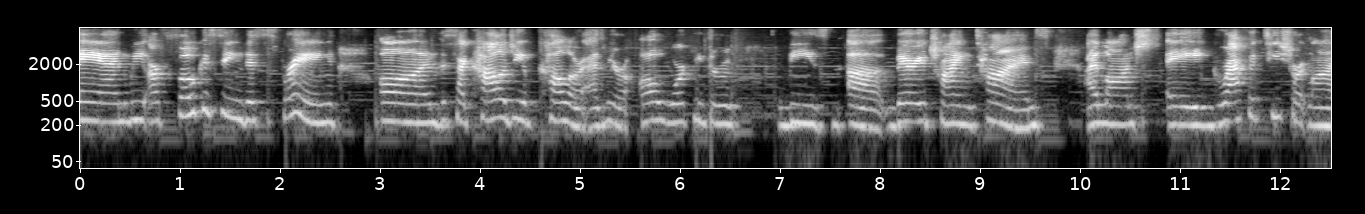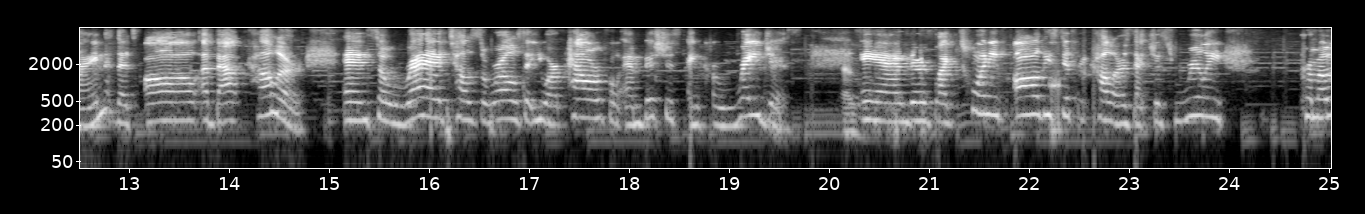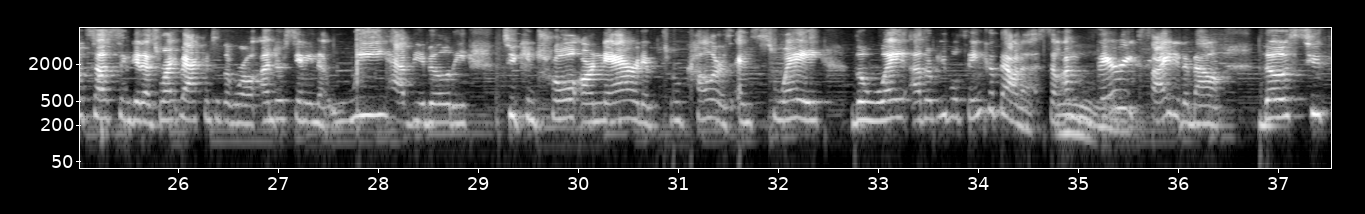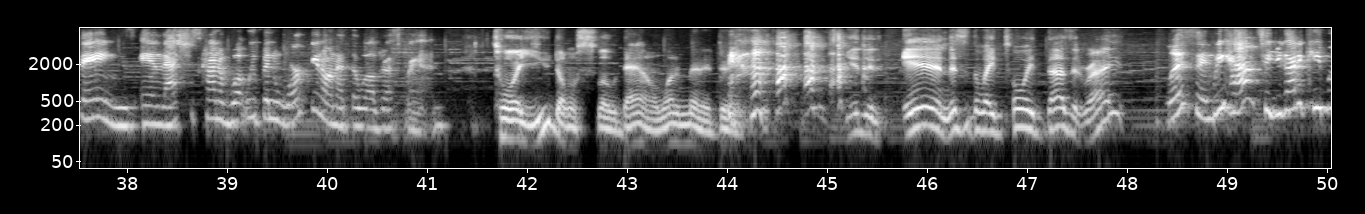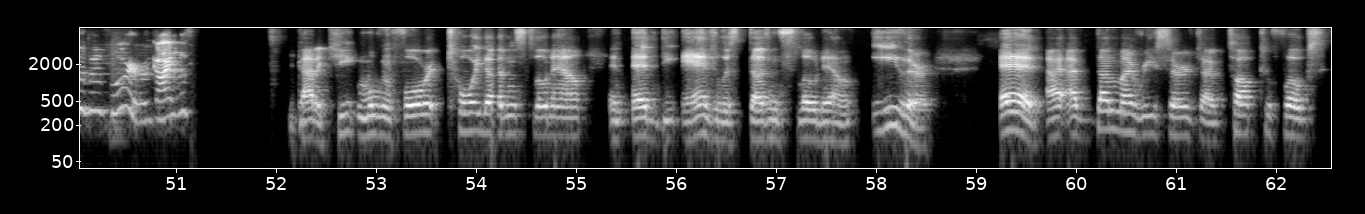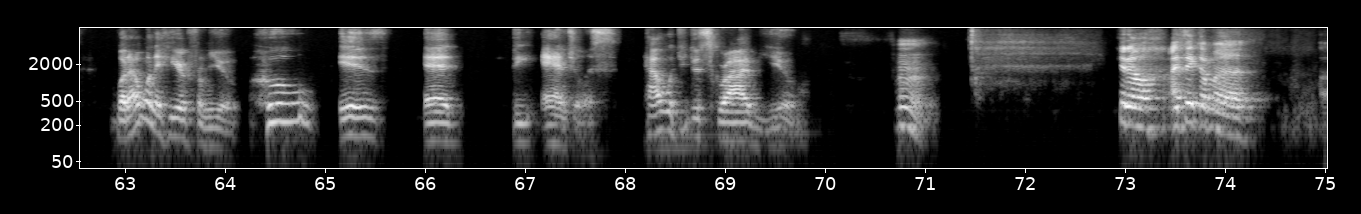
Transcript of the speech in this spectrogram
and we are focusing this spring on the psychology of color as we are all working through these uh, very trying times, I launched a graphic t shirt line that's all about color. And so, red tells the world that you are powerful, ambitious, and courageous. And there's like 20, all these different colors that just really promotes us and get us right back into the world, understanding that we have the ability to control our narrative through colors and sway the way other people think about us. So mm. I'm very excited about those two things. And that's just kind of what we've been working on at the Well Dressed brand. Toy, you don't slow down one minute, dude. Get it in. This is the way Toy does it, right? Listen, we have to. You got to keep moving forward, regardless. You got to keep moving forward. Toy doesn't slow down, and Ed DeAngelis doesn't slow down either. Ed, I, I've done my research. I've talked to folks, but I want to hear from you. Who is Ed DeAngelis. How would you describe you? Hmm. You know, I think I'm a,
